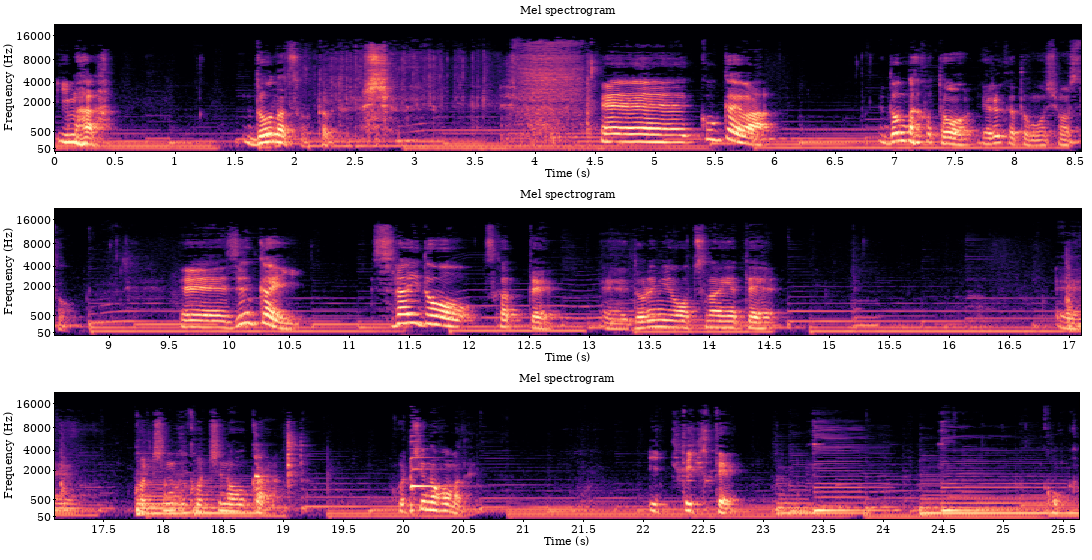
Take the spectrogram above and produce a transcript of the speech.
今、ドーナツを食べておりました。えー、今回はどんなことをやるかと申しますと、えー、前回スライドを使って、えー、ドレミをつなげて、えー、こっちのこっちの方からこっちの方まで行ってきてこうか、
